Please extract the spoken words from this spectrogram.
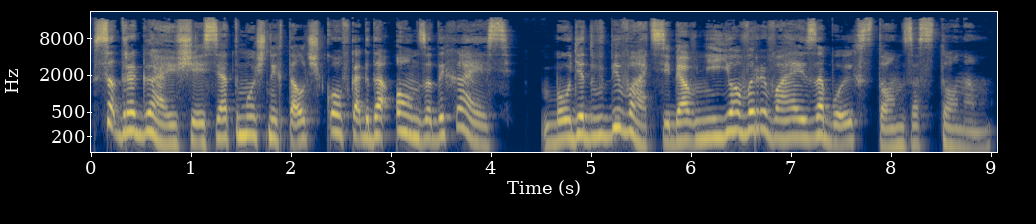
содрогающееся от мощных толчков, когда он, задыхаясь, будет вбивать себя в нее, вырывая из обоих стон за стоном.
